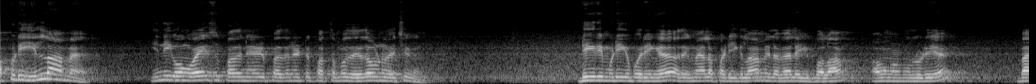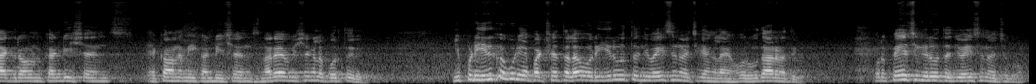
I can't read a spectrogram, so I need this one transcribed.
அப்படி இல்லாமல் இன்றைக்கி உங்கள் வயசு பதினேழு பதினெட்டு பத்தொம்பது ஏதோ ஒன்று வச்சுக்கோங்க. டிகிரி முடிக்க போகிறீங்க அதுக்கு மேலே படிக்கலாம் இல்லை வேலைக்கு போகலாம் அவங்கவுங்களுடைய பேக்ரவுண்ட் கண்டிஷன்ஸ் எக்கானமி கண்டிஷன்ஸ் நிறைய விஷயங்களை பொறுத்து இருக்குது இப்படி இருக்கக்கூடிய பட்சத்தில் ஒரு இருபத்தஞ்சி வயசுன்னு வச்சுக்கோங்களேன் ஒரு உதாரணத்துக்கு. ஒரு பேச்சுக்கு இருபத்தஞ்சி வயசுன்னு வச்சுக்குவோம்.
